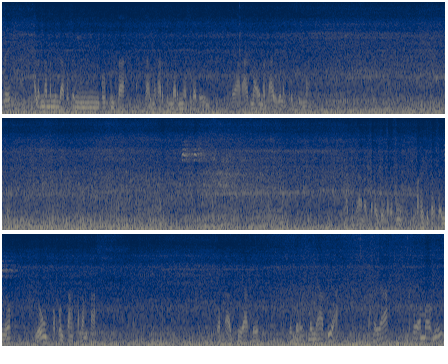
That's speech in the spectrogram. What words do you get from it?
Siyempre alam naman nila kung saan pupunta. Dahil nakarating na rin nga sila doon. Kaya kahit mauna tayo walang problema. Yan at pakikita ko sa, pakikita ko sa inyo yung papuntang Kalamtas shout out kay ate. Ganda ng smile ni ate ah. Masaya. Masaya morning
